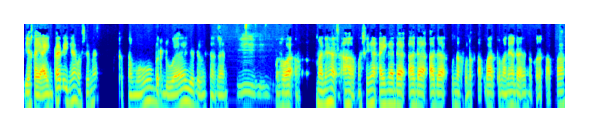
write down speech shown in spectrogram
ya kayak aing tadinya maksudnya ketemu berdua gitu misalkan Hmm. bahwa mana ah, maksudnya aing ada ada ada unek-unek apa atau mana ada unek-unek apa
